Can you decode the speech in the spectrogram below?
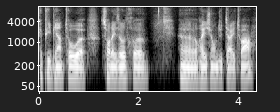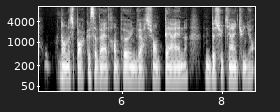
et puis bientôt sur les autres régions du territoire dans le sport que ça va être un peu une version pérenne de soutien étudiant.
